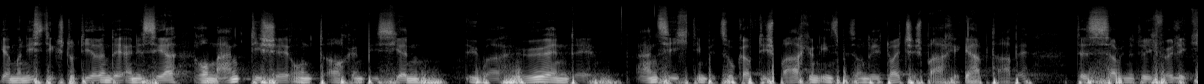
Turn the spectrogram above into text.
Germanistikstudierende, eine sehr romantische und auch ein bisschen überhöhende Ansicht in Bezug auf die Sprache und insbesondere die deutsche Sprache gehabt habe. Das habe ich natürlich völlig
